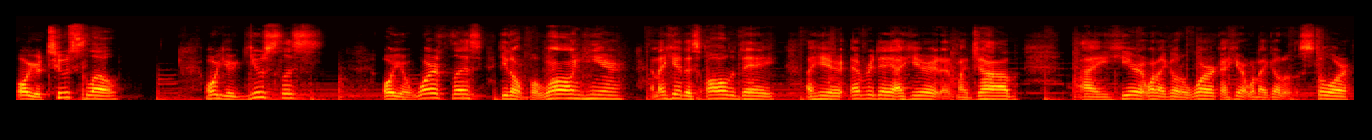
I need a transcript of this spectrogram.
Or you're too slow. Or you're useless. Or you're worthless. You don't belong here. And I hear this all the day. I hear every day. I hear it at my job. I hear it when I go to work. I hear it when I go to the store.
